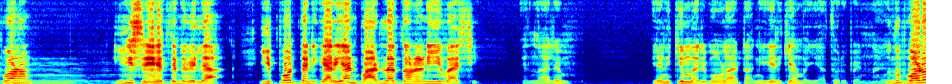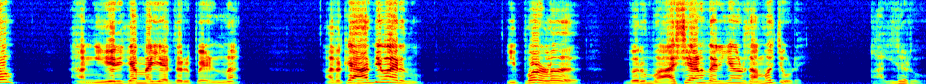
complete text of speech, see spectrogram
പോണം. ഈ സ്നേഹത്തിന്റെ വില ഇപ്പോൾ തനിക്ക് അറിയാൻ പാടില്ലാത്തതുകൊണ്ടാണ് ഈ വാശി. എന്നാലും എനിക്ക് മരുമോളായിട്ട് അംഗീകരിക്കാൻ വയ്യാത്തൊരു പെണ്ണ്. ഒന്ന് പോടോ. അംഗീകരിക്കാൻ വയ്യാത്തൊരു പെണ്ണ്. അതൊക്കെ ആദ്യമായിരുന്നു. ഇപ്പോഴുള്ളത് വെറും വാശിയാണ് തനിക്ക് അങ്ങോട്ട് സമ്മതിച്ചുകൂടെ? അല്ലടോ.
